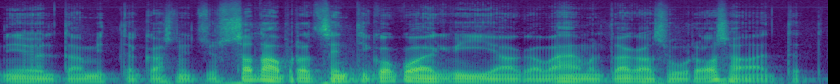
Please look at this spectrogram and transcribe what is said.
nii-öelda mitte kas nüüd just sada protsenti kogu aeg viia, aga vähemalt väga suure osa, et, et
